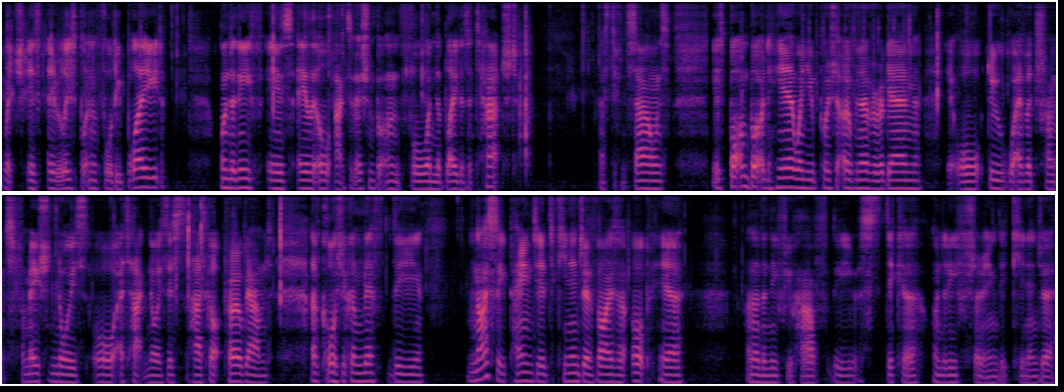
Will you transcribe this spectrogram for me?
which is a release button for the blade. Underneath is a little activation button for when the blade is attached. Has different sounds. This bottom button here, when you push it over and over again, it will do whatever transformation noise or attack noise this has got programmed. Of course, you can lift the nicely painted Ki Ninja visor up here and underneath you have the sticker underneath showing the Ki Ninja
